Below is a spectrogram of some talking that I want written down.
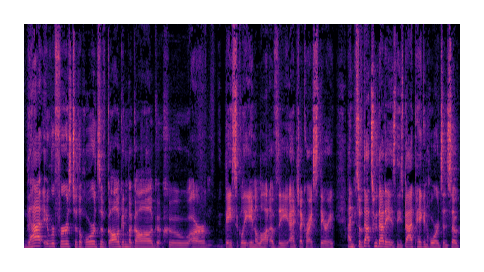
That it refers to the hordes of Gog and Magog, who are basically in a lot of the Antichrist theory. And so that's who that is, these bad pagan hordes. And so,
